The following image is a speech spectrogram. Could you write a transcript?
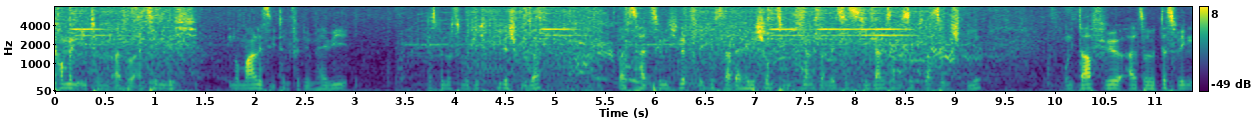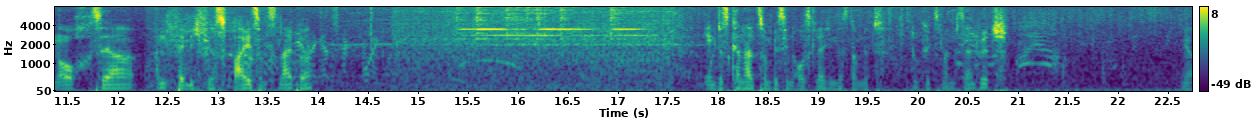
common Item, also ein ziemlich normales Item für den Heavy. Das benutzen wirklich viele Spieler, weil es halt ziemlich nützlich ist, da der Heavy schon ziemlich langsam ist. Es ist die langsamste Klasse im Spiel. Und dafür, also deswegen auch sehr anfällig für Spies und Sniper. Und das kann halt so ein bisschen ausgleichen, das damit. Du kriegst mein Sandwich. Ja.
